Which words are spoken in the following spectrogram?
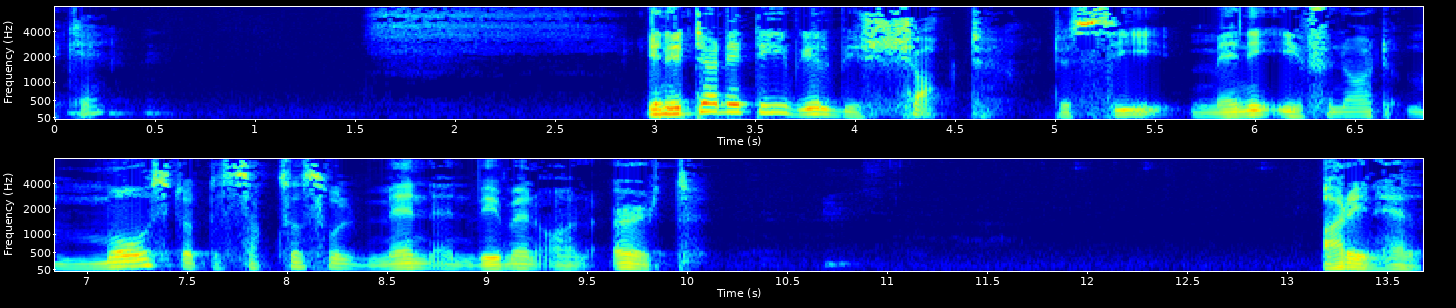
Okay? In eternity, we'll be shocked to see many, if not most of the successful men and women on earth are in hell.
